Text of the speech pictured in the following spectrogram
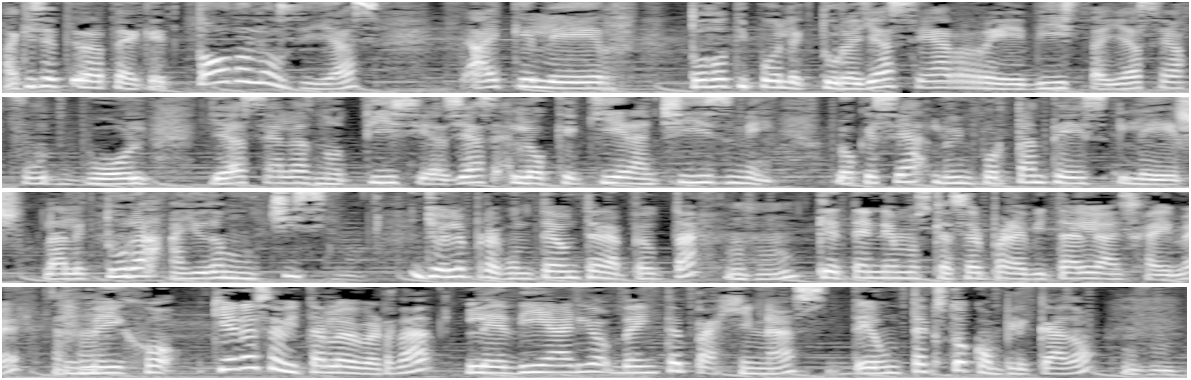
Aquí se trata de que todos los días hay que leer todo tipo de lectura, ya sea revista, ya sea fútbol, ya sea las noticias, ya sea lo que quieran, chisme, lo que sea, lo importante es leer. La lectura ayuda muchísimo. Yo le pregunté a un terapeuta qué tenemos que hacer para evitar el Alzheimer y me dijo, ¿quieres evitarlo de verdad? Lee diario 20 páginas de un texto complicado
